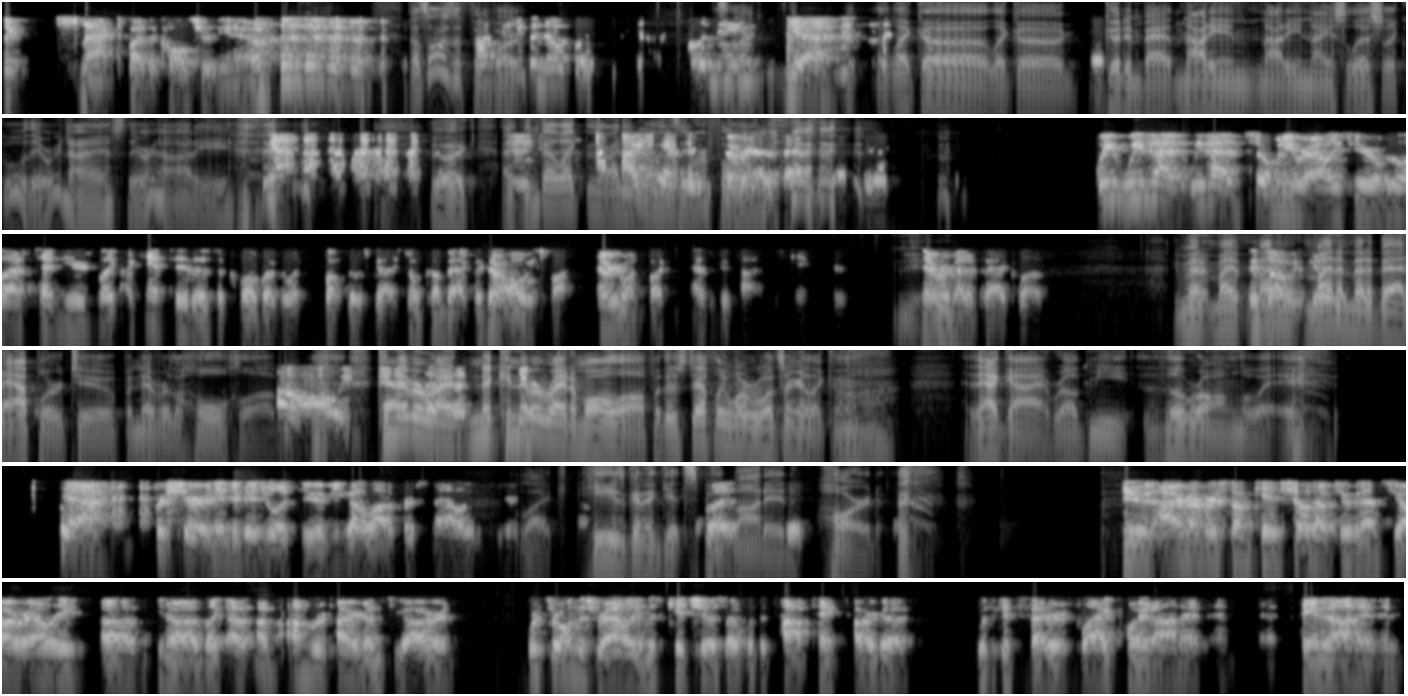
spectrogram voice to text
like smacked by the culture you know That's always a fun I'll part. keep a notebook. Full of It's names. like yeah like a like a good and bad, naughty and naughty and nice list. You're like, ooh, they were nice, they were naughty. You're like, I think I like the naughty I ones. They were I've ever had a bad fun. We we've had we've had so many rallies here over the last ten years. Like I can't say that as a club I'd be like, fuck those guys, don't come back. Like they're always fun. Everyone fucking has a good time. This game. Yeah. Never met a bad club. You might might, might, have, might have met a bad apple or two, but never the whole club. Oh, always. can man. never write that's- Nick can never write them all off, but there's definitely one every once in a while you're like, oh, that guy rubbed me the wrong way. Yeah, for sure. An individual or two. I mean, you got a lot of personality here. like he's gonna get speed But- modded hard. Dude, I remember some kid showed up to an MCR rally. Uh, you know, like I, I'm, I'm a retired MCR, and we're throwing this rally, and this kid shows up with a top tank Targa with a Confederate flag pointed on it and, and painted on it, and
